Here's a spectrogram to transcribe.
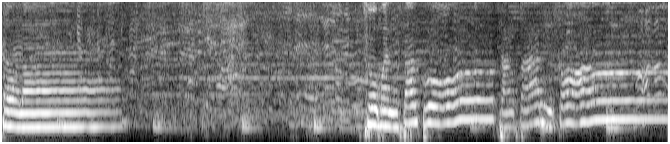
sâu la chu mình sang phố sang san có.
